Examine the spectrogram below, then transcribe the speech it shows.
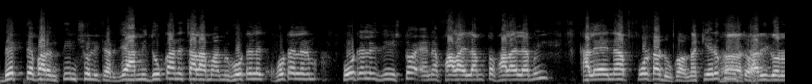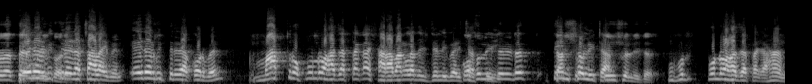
দেখতে পারেন তিনশো লিটার। যে আমি দোকানে চালাম আমি হোটেলে হোটেলের হোটেলের জিনিস তো এনে ফালাইলাম তো ফালাইলামই খালি এনে পোলটা ঢুকাও নাকি এরকম হ্যাঁ, তো? এটার ভিতরে এটা চালাইবেন এটার ভিতরে এটা করবেন। মাত্র পনেরো হাজার টাকা সারা বাংলাদেশ ডেলিভারি কত লিটার এটা? 300 লিটার। তিনশো লিটার। পনেরো হাজার টাকা হ্যাঁ।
